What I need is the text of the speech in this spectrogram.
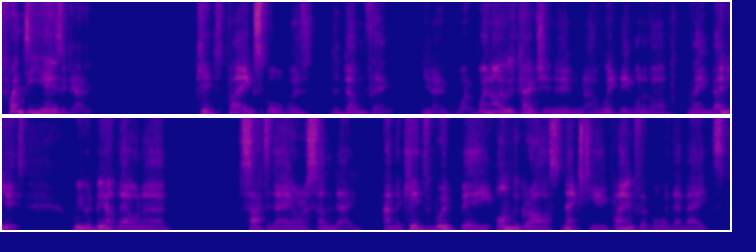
20 years ago kids playing sport was the dumb thing. You know, when I was coaching in uh, Witney, one of our main venues, we would be up there on a Saturday or a Sunday, and the kids would be on the grass next to you, playing football with their mates,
